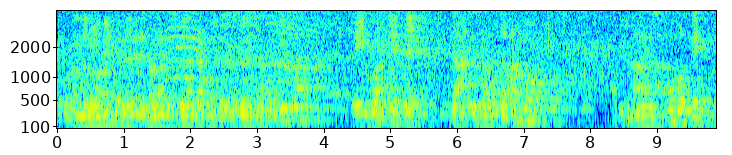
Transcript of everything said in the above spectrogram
Recordando nuevamente que deben las escuelas ya con sus delegaciones en la pista e igualmente ya estamos llamando aficionadas 1P.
